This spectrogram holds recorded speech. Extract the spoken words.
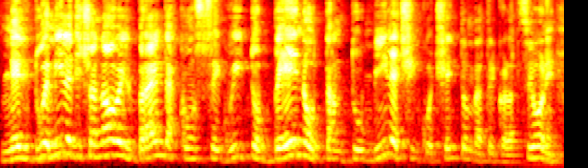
Nel 2019 il brand ha conseguito ben 81.500 immatricolazioni.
